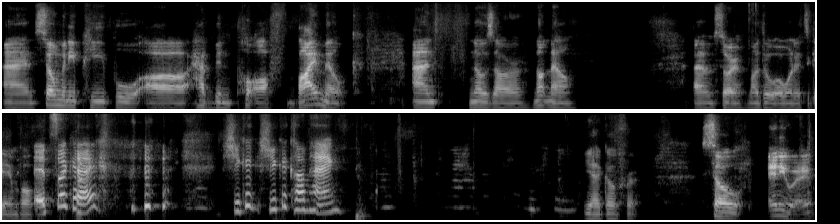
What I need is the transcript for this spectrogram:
And so many people are have been put off by milk. And no, Zara, not now. Um, sorry, my daughter wanted to get involved. It's okay. she could she could come hang. Yeah, go for it. So anyway,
